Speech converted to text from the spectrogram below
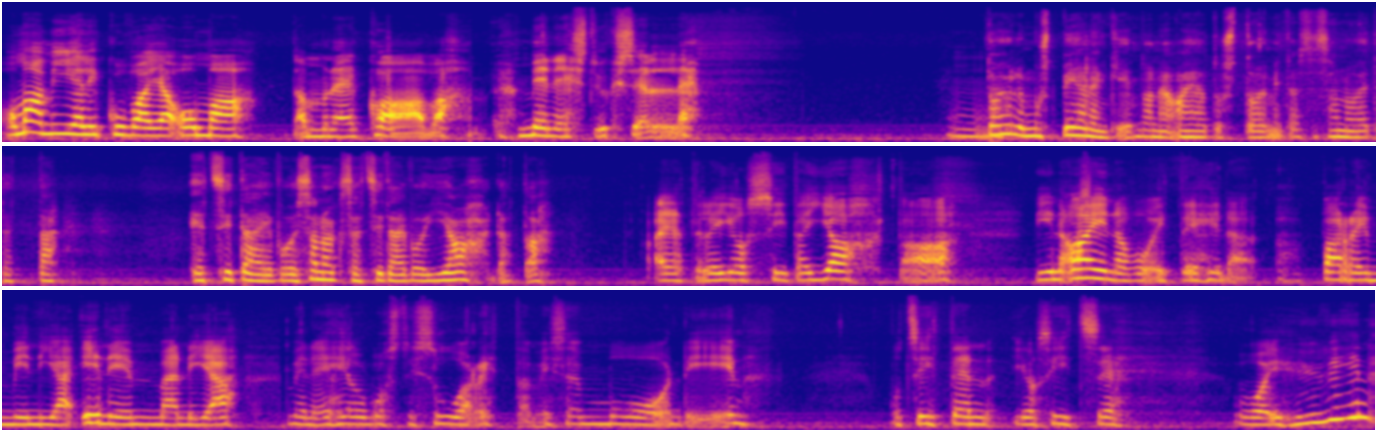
oma mielikuva ja oma tämmöinen kaava menestykselle – Mm. Toi oli musta mielenkiintoinen ajatus toi, mitä sä sanoit, että, että sitä ei voi, sanoiko että sitä ei voi jahdata? Ajattelen, jos siitä jahtaa, niin aina voi tehdä paremmin ja enemmän ja menee helposti suorittamisen moodiin. Mutta sitten jos itse voi hyvin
